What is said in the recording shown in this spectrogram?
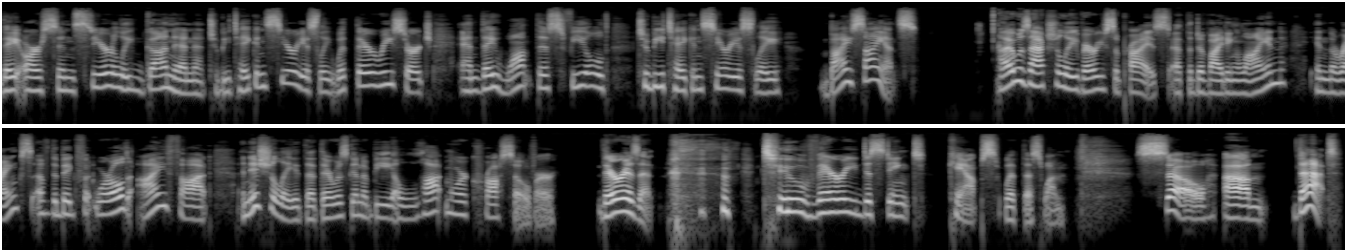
They are sincerely gunning to be taken seriously with their research, and they want this field to be taken seriously by science. I was actually very surprised at the dividing line in the ranks of the Bigfoot world. I thought initially that there was going to be a lot more crossover. There isn't. Two very distinct camps with this one. So, um, that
